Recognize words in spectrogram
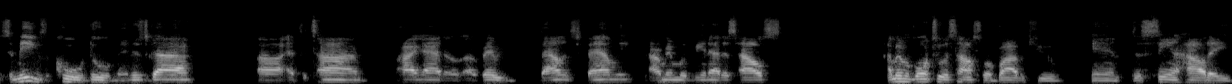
to me, he was a cool dude, man. This guy uh, at the time probably had a, a, very balanced family. I remember being at his house. I remember going to his house for a barbecue and just seeing how they,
